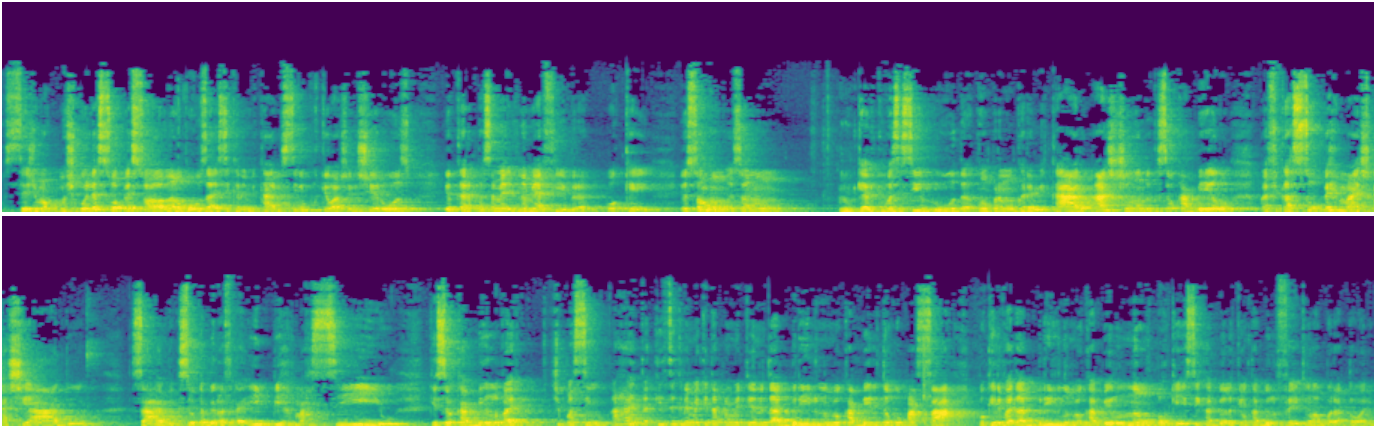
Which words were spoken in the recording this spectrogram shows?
seja uma, uma escolha sua pessoal. Não, vou usar esse creme caro sim, porque eu acho ele cheiroso e eu quero passar ele na minha fibra. Ok. Eu só não, eu só não, não quero que você se iluda comprando um creme caro, achando que seu cabelo vai ficar super mais cacheado sabe? Que seu cabelo vai ficar hiper macio, que seu cabelo vai, tipo assim, ai, tá aqui, esse creme aqui tá prometendo dar brilho no meu cabelo, então eu vou passar porque ele vai dar brilho no meu cabelo. Não, porque esse cabelo aqui é um cabelo feito em laboratório.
